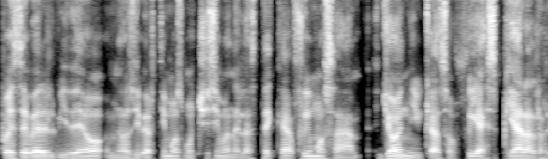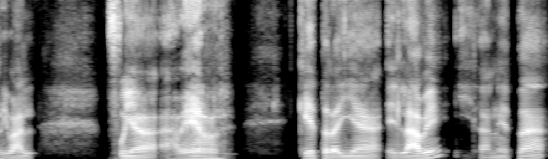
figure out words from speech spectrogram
pues, de ver el video. Nos divertimos muchísimo en el Azteca. Fuimos a, yo en mi caso, fui a espiar al rival, fui a, a ver qué traía el ave y la neta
